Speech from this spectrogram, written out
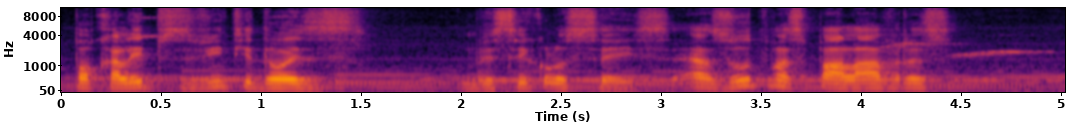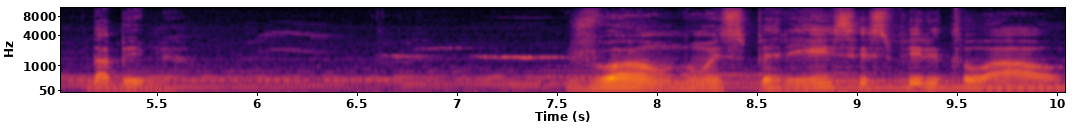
Apocalipse 22, versículo 6. É as últimas palavras da Bíblia. João, numa experiência espiritual,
